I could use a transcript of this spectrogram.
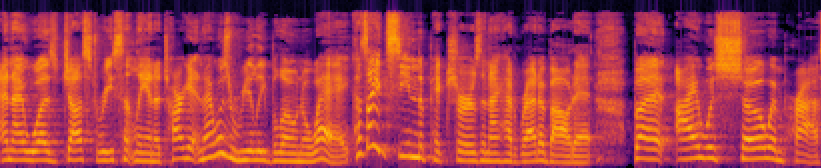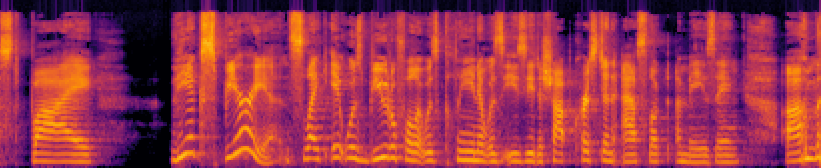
and I was just recently in a Target and I was really blown away because I'd seen the pictures and I had read about it. But I was so impressed by the experience. Like it was beautiful. It was clean. It was easy to shop. Kristin Ess looked amazing. Um,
